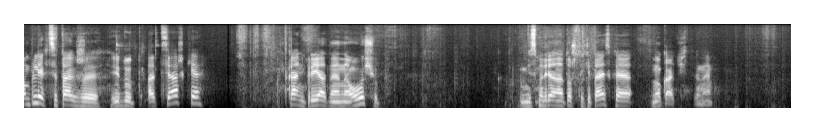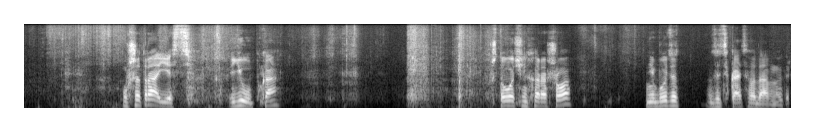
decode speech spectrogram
Комплекте также идут оттяжки. Ткань приятная на ощупь. Несмотря на то, что китайская, но качественная. У шатра есть юбка, что очень хорошо, не будет затекать вода внутрь.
